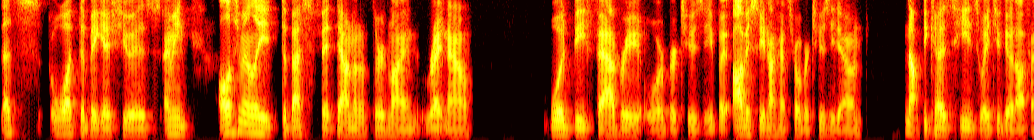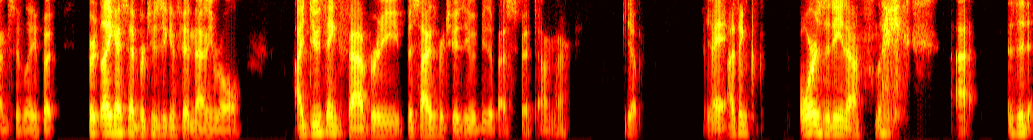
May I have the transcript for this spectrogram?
that's what the big issue is. I mean, ultimately the best fit down on the third line right now would be Fabbri or Bertuzzi, but obviously you're not going to throw Bertuzzi down No, because he's way too good offensively. But, but like I said, Bertuzzi can fit in any role. I do think Fabbri, besides Bertuzzi, would be the best fit down there, Yep. yeah, I- I think or Zadina. Like, I, Zid,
